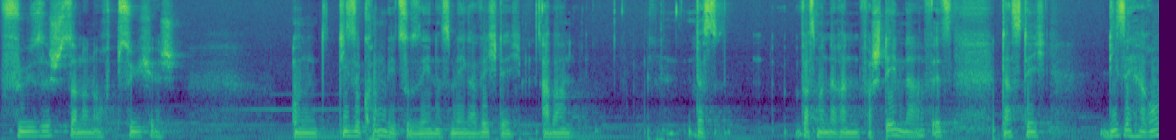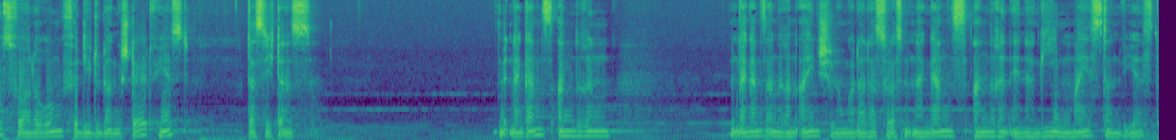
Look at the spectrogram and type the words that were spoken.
physisch, sondern auch psychisch. Und diese Kombi zu sehen, ist mega wichtig. Aber das, was man daran verstehen darf, ist, dass dich diese Herausforderung, für die du dann gestellt wirst, dass sich das mit einer ganz anderen mit einer ganz anderen Einstellung oder dass du das mit einer ganz anderen Energie meistern wirst,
